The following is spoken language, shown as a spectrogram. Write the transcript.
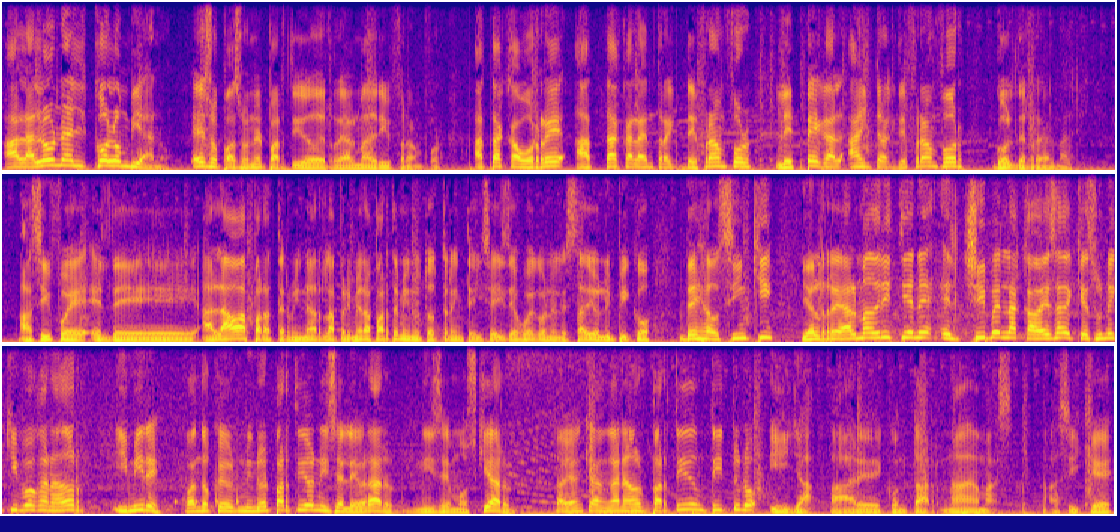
a la lona el colombiano. Eso pasó en el partido del Real Madrid-Frankfurt. Ataca Borré, ataca la Eintracht de Frankfurt, le pega al Eintracht de Frankfurt, gol del Real Madrid. Así fue el de Alaba para terminar la primera parte, minuto 36 de juego en el Estadio Olímpico de Helsinki. Y el Real Madrid tiene el chip en la cabeza de que es un equipo ganador. Y mire, cuando terminó el partido ni celebraron, ni se mosquearon. Sabían que han ganado el partido, un título y ya, pare de contar, nada más. Así que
